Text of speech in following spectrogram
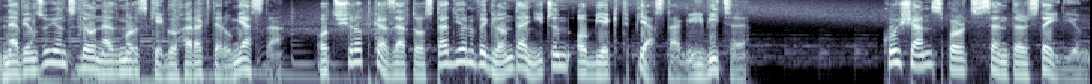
nawiązując do nadmorskiego charakteru miasta. Od środka za to stadion wygląda niczym obiekt Piasta Gliwice. Kushan Sports Center Stadium.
